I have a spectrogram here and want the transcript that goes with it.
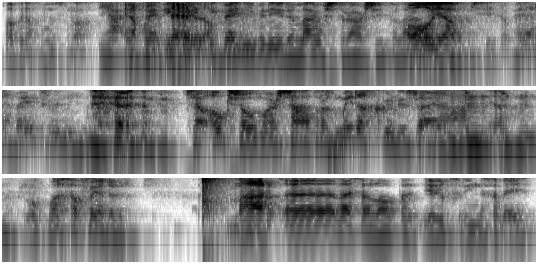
Welke dag Woensdag. Ja, ik, weet, ik, weet, dag. ik weet niet wanneer de luisteraar zit te Oh luisteren. ja, precies. oké. Hè, dat weten we niet. het zou ook zomaar zaterdagmiddag kunnen zijn. Ja, Mhm, ja, mhm. klopt. Maar ga verder. Maar eh, wij zijn altijd jeugdvrienden geweest.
